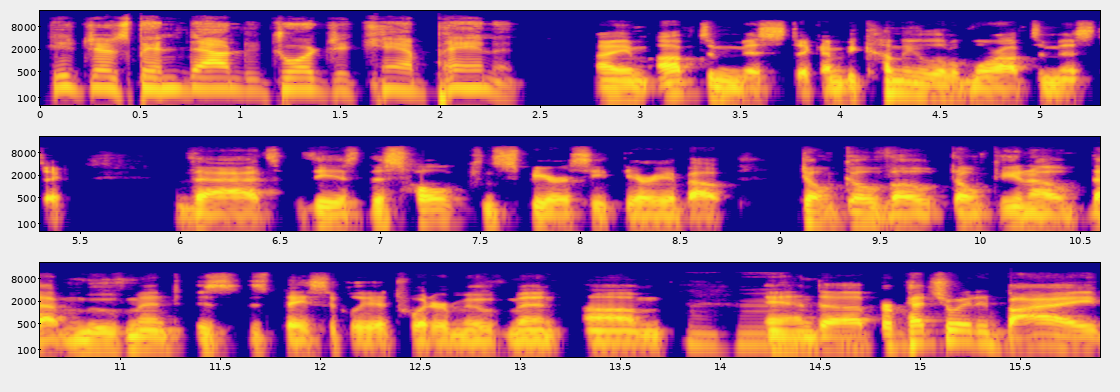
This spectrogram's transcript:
He's just been down to Georgia campaigning. I am optimistic. I'm becoming a little more optimistic that this this whole conspiracy theory about don't go vote, don't you know that movement is is basically a Twitter movement, um, mm-hmm. and uh, perpetuated by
